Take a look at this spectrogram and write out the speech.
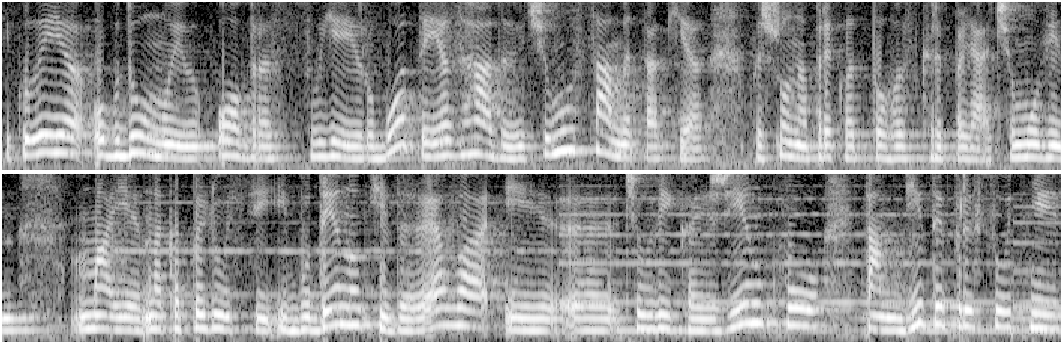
І коли я обдумую образ своєї роботи, я згадую, чому саме так я пишу, наприклад, того скрипаля, чому він має на капелюсі і будинок, і дерева, і е, чоловіка, і жінку, там діти присутні,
